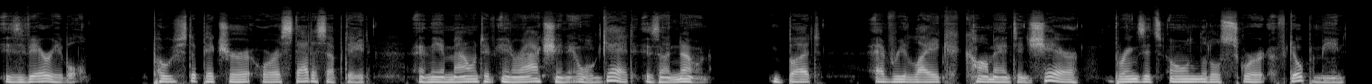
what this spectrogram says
is variable. Post a picture or a status update, and the amount of interaction it will get is unknown. But every like, comment, and share brings its own little squirt of dopamine,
